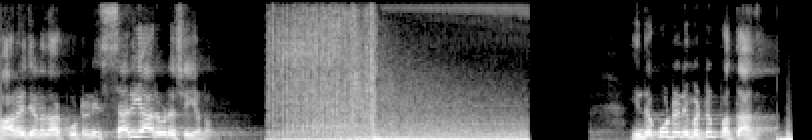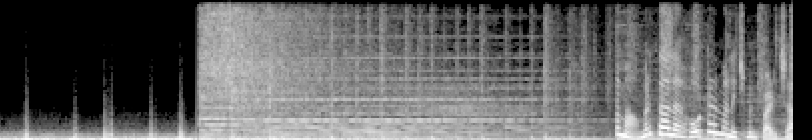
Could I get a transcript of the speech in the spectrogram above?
பாரதிய ஜனதா கூட்டணி சரியாக அறுவடை செய்யணும். இந்த கூட்டணி மட்டும் பத்தாது. நம்ம அமிர்தால ஹோட்டல் மேனேஜ்மெண்ட் படிச்சா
